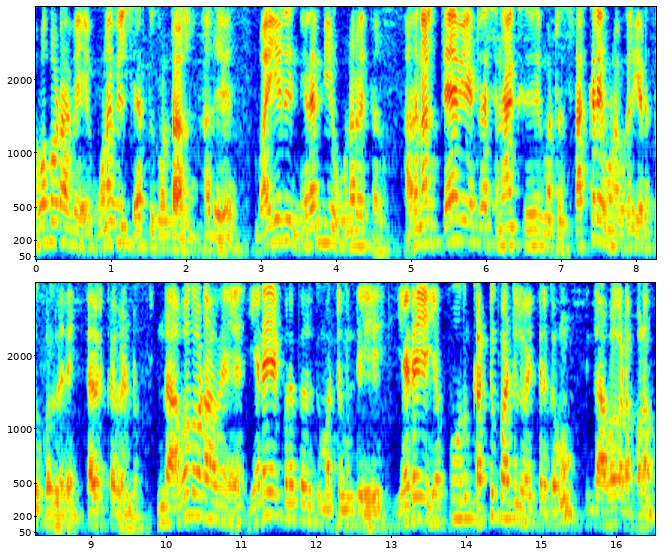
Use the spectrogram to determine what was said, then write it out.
அவகோடாவை உணவில் சேர்த்து கொண்டால் அது வயிறு நிரம்பிய உணர்வை தரும். அதனால் தேவையற்ற ஸ்நாக்ஸு மற்றும் சர்க்கரை உணவுகள் எடுத்துக்கொள்வதை தவிர்க்க வேண்டும். இந்த அவகோடாவை எடையை குறைப்பதற்கு மட்டுமின்றி எடையை எப்போதும் கட்டுப்பாட்டில் வைத்திருக்கவும் இந்த அவகோடா பழம்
